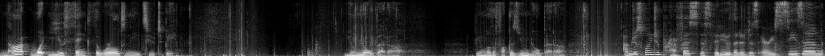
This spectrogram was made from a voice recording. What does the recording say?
not what you think the world needs you to be. You know better. You motherfuckers, you know better. I'm just going to preface this video that it is Aries season.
